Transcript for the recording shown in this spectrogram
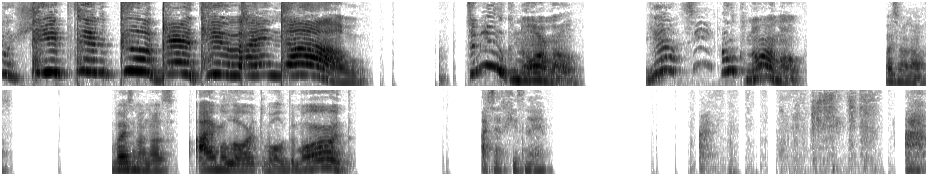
I'm hitting puberty right now. To me, I look normal. Yeah, see, I look normal. Where's my nose? Where's my nose? I'm Lord Voldemort. I said his name. Ah,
